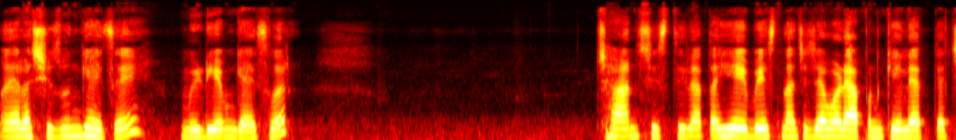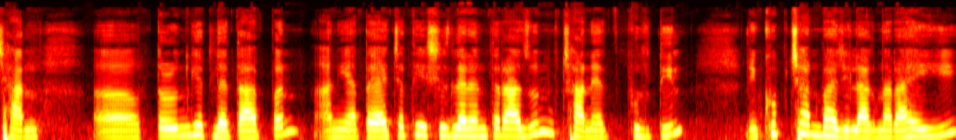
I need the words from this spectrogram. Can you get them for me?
याला शिजून घ्यायचं आहे मीडियम गॅसवर. छान शिजतील आता हे बेसनाच्या ज्या वड्या आपण केल्यात त्या छान तळून तळून घेतल्यात आपण. आणि आता याच्यात हे शिजल्यानंतर अजून छान आहेत फुलतील. आणि खूप छान भाजी लागणार आहे ही.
